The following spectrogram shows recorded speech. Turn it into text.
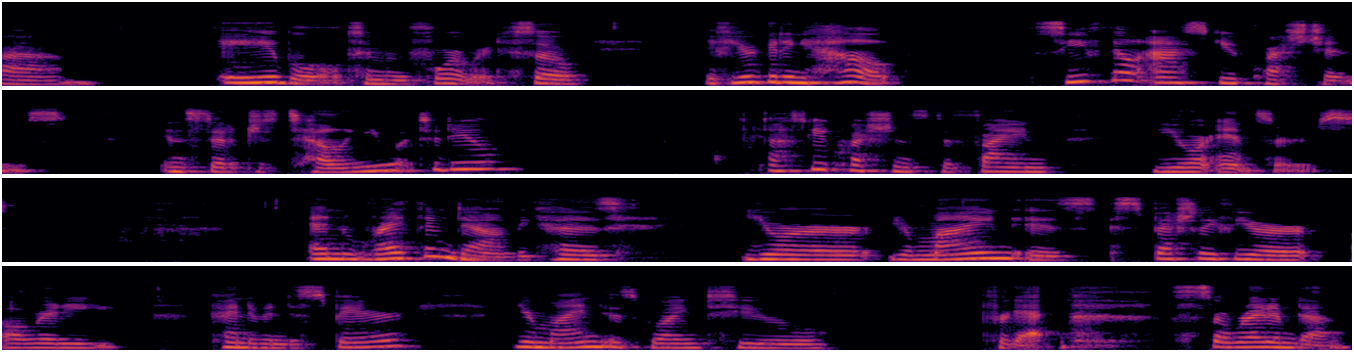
um, able to move forward. So if you're getting help, see if they'll ask you questions instead of just telling you what to do. Ask you questions to find your answers. And write them down because your your mind is especially if you're already kind of in despair, your mind is going to forget. so write them down.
